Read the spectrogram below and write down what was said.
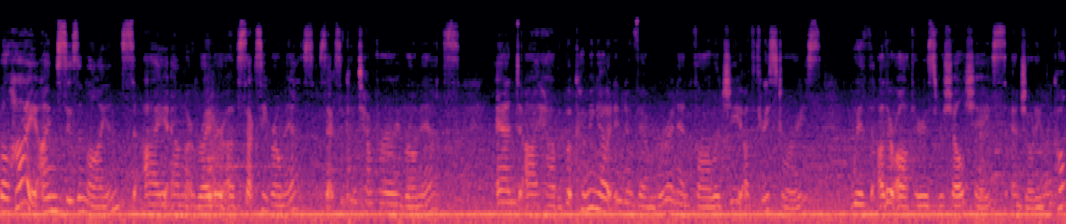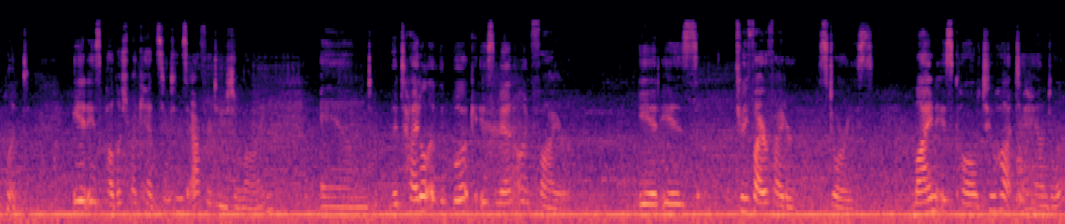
Well, hi, I'm Susan Lyons. I am a writer of sexy romance, sexy contemporary romance, and I have a book coming out in November, an anthology of three stories with other authors Rachelle Chase and Jodi Lynn Copeland. It is published by Kensington's Aphrodisia line, and the title of the book is Men on Fire. It is three firefighter stories. Mine is called Too Hot to Handle.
